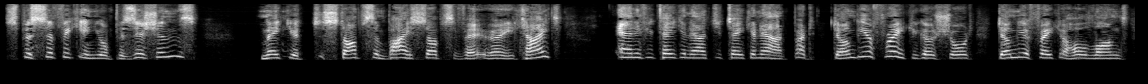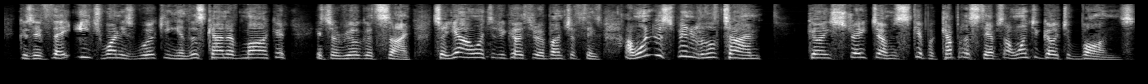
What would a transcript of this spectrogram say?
specific in your positions, make your stops and buy stops very, very tight, and if you're taken out, you're taken out. But don't be afraid to go short. Don't be afraid to hold longs because if they each one is working in this kind of market, it's a real good sign. So yeah, I wanted to go through a bunch of things. I wanted to spend a little time going straight to. I'm going to skip a couple of steps. I want to go to bonds.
